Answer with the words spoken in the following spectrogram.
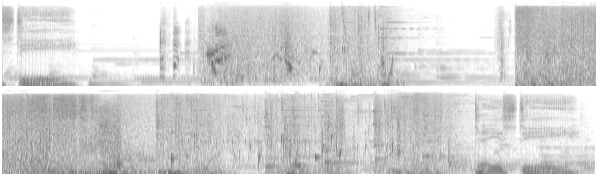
Tasty. Tasty.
